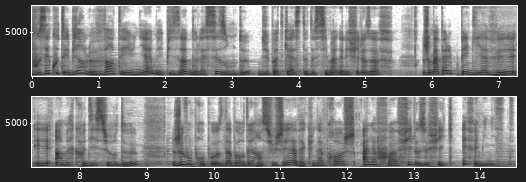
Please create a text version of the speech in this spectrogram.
Vous écoutez bien le 21e épisode de la saison 2 du podcast de Simone et les philosophes. Je m'appelle Peggy Ave et un mercredi sur deux, je vous propose d'aborder un sujet avec une approche à la fois philosophique et féministe.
